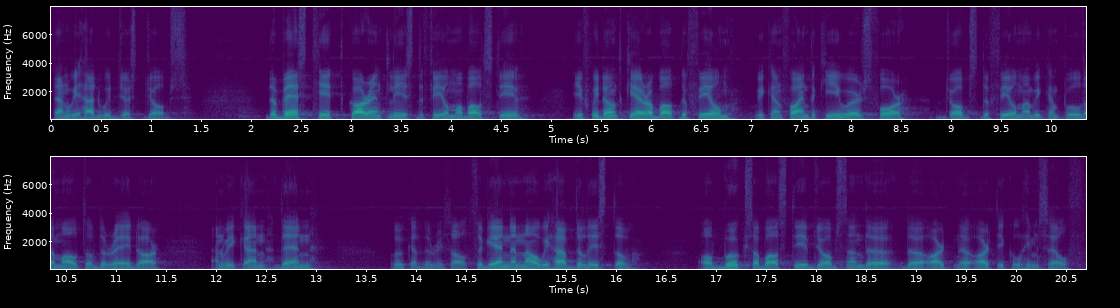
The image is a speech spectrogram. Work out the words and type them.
than we had with just Jobs. The best hit currently is the film about Steve. If we don't care about the film, we can find the keywords for Jobs, the film, and we can pull them out of the radar. And we can then look at the results again. And now we have the list of, of books about Steve Jobs and the, the, art, the article himself.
